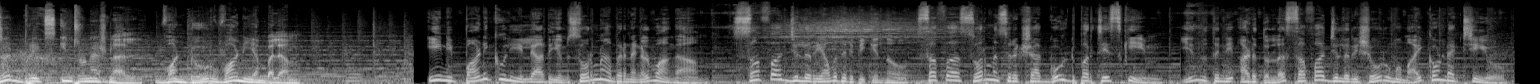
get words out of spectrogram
Red bricks international Wandoor Vaniyambalam. ഇനി പണിക്കൂലിയില്ലാതെയും സ്വർണാഭരണങ്ങൾ വാങ്ങാം. സഫ ജ്വല്ലറി അവതരിപ്പിക്കുന്നു സഫ സ്വർണ സുരക്ഷ ഗോൾഡ് പർച്ചേസ് സ്കീം. ഇന്ന് തന്നെ അടുത്തുള്ള സഫ ജ്വല്ലറി ഷോറൂമുമായി കോൺടാക്ട് ചെയ്യൂ.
